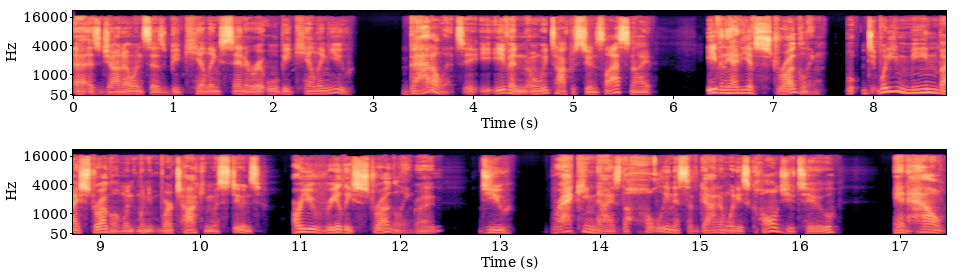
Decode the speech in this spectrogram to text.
As John Owen says, be killing sin or it will be killing you. Battle it. Even when we talked with students last night, even the idea of struggling. What do you mean by struggle when, when we're talking with students? Are you really struggling? Right. Do you recognize the holiness of God and what He's called you to and how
